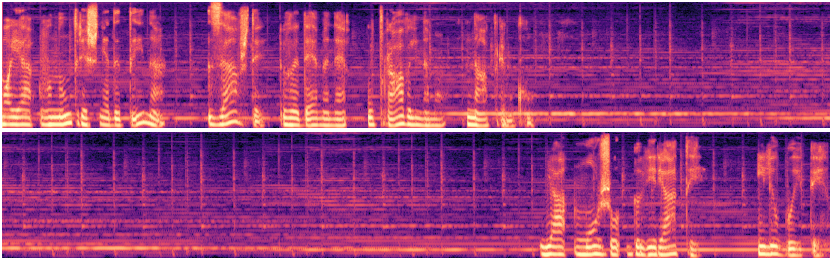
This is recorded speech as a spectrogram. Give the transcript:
Моя внутрішня дитина завжди веде мене у правильному напрямку. Я можу довіряти і любити.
